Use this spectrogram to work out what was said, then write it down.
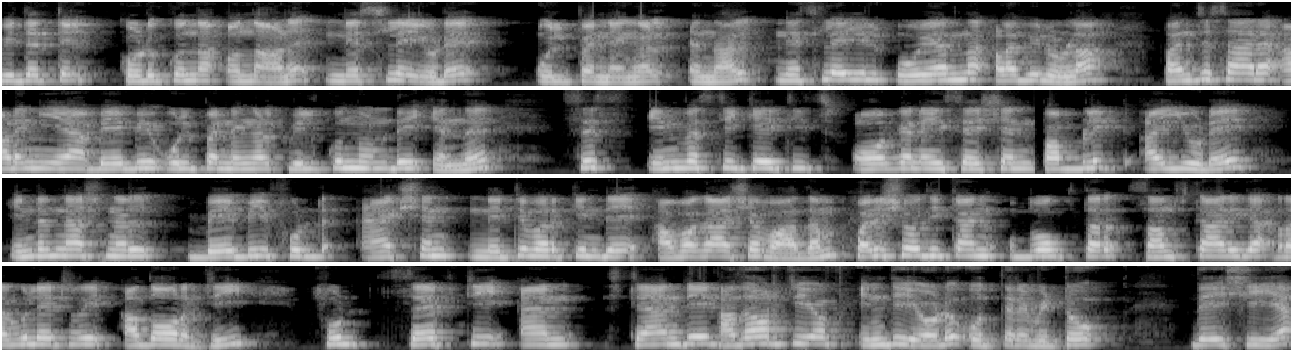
വിധത്തിൽ കൊടുക്കുന്ന ഒന്നാണ് നെസ്ലയുടെ ഉൽപ്പന്നങ്ങൾ. എന്നാൽ നെസ്ലയിൽ ഉയർന്ന അളവിലുള്ള പഞ്ചസാര അടങ്ങിയ ബേബി ഉൽപ്പന്നങ്ങൾ വിൽക്കുന്നുണ്ട് എന്ന് സിസ് ഇൻവെസ്റ്റിഗേറ്റീവ്സ് ഓർഗനൈസേഷൻ പബ്ലിക് ഐയുടെ ഇന്റർനാഷണൽ ബേബി ഫുഡ് ആക്ഷൻ നെറ്റ്വർക്കിന്റെ അവകാശവാദം പരിശോധിക്കാൻ ഉപഭോക്തൃ സാംസ്കാരിക regulatory authority food safety and standard authority of ഇന്ത്യയോട് ഉത്തരവിട്ടു. ദേശീയ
